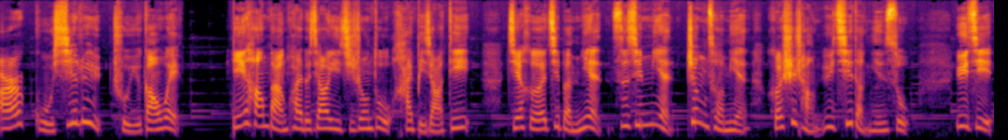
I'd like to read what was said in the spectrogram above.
而股息率处于高位，银行板块的交易集中度还比较低。结合基本面、资金面、政策面和市场预期等因素，预计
